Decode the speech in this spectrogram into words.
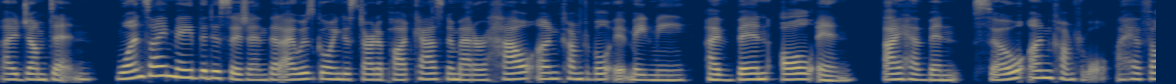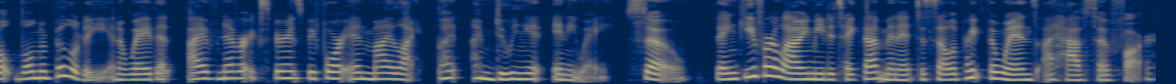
I jumped in. Once I made the decision that I was going to start a podcast, no matter how uncomfortable it made me, I've been all in. I have been so uncomfortable. I have felt vulnerability in a way that I've never experienced before in my life, but I'm doing it anyway. So, thank you for allowing me to take that minute to celebrate the wins I have so far.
